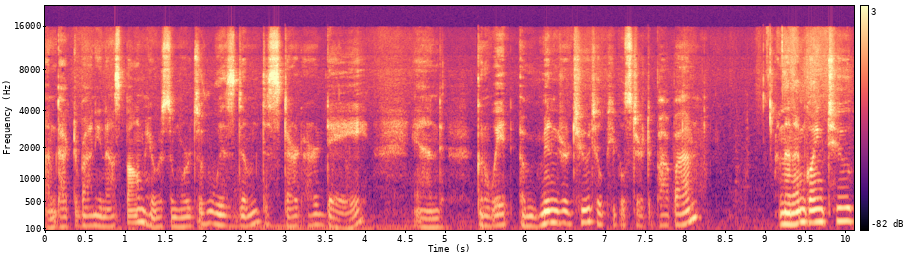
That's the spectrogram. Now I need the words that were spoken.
I'm Dr. Bonnie Nussbaum here with some words of wisdom to start our day. And going to wait a minute or two till people start to pop on. And then I'm going to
